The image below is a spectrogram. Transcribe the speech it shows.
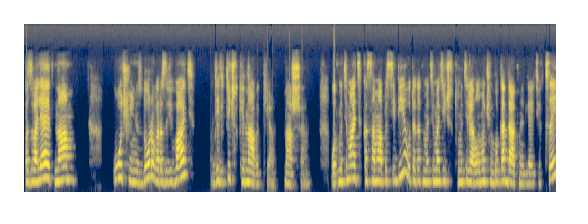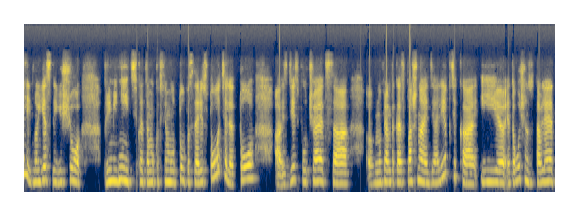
позволяет нам очень здорово развивать диалектические навыки наши. Вот математика сама по себе, вот этот математический материал, он очень благодатный для этих целей, но если еще применить к этому ко всему топосы Аристотеля, то а, здесь получается э, ну прям такая сплошная диалектика, и это очень заставляет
